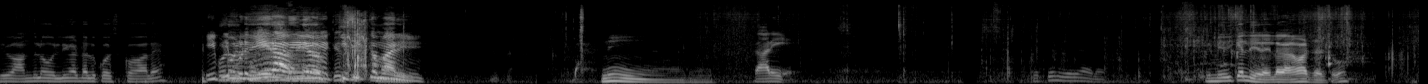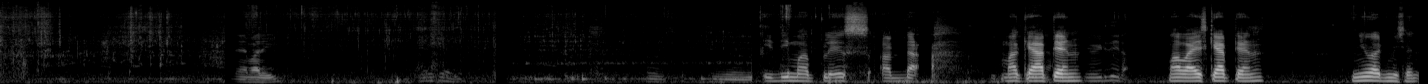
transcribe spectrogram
ఇవి అందులో ఉల్లిగడ్డలు కోసుకోవాలి. మీదకి వెళ్ళి ఇలా కనబడ్డట్టు మరి? ఇది మా ప్లేస్ అడ్డా. మా క్యాప్టెన్ మా వైస్ క్యాప్టెన్ న్యూ అడ్మిషన్.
